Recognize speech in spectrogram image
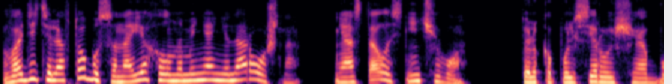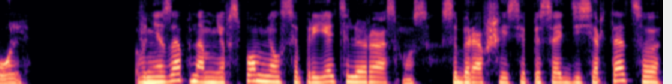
Водитель автобуса наехал на меня ненарочно. Не осталось ничего, только пульсирующая боль. Внезапно мне вспомнился приятель Расмус, собиравшийся писать диссертацию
